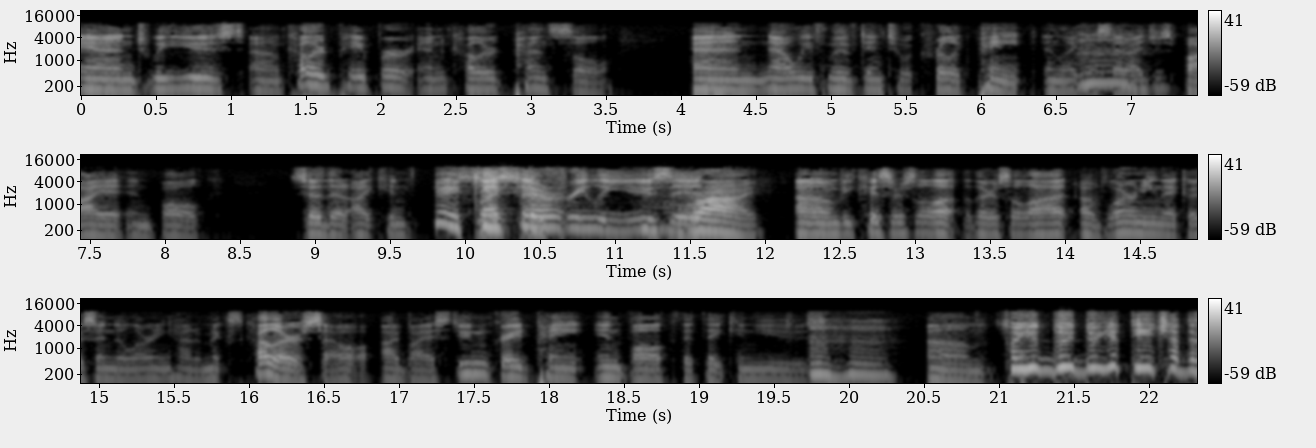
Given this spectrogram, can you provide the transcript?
And we used um, colored paper and colored pencil, and now we've moved into acrylic paint. And like I said, Mm. I just buy it in bulk so that I can yeah, let them freely use it Right. um, because there's a lot there's a lot of learning that goes into learning how to mix colors. So I buy a student grade paint in bulk that they can use. hmm Um, So you do do you teach at the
